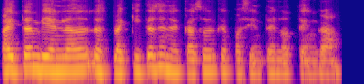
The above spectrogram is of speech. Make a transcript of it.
Hay también las plaquitas en el caso de que el paciente no tenga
